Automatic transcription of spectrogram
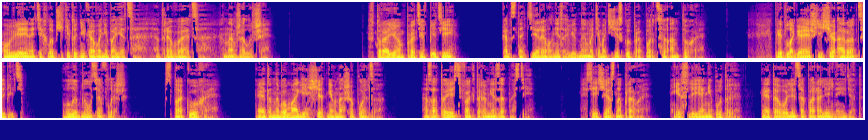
Уверен, эти хлопчики тут никого не боятся. Отрываются. Нам же лучше. Втроем против пяти. Констатировал незавидную математическую пропорцию Антоха. Предлагаешь еще ару отцепить? Улыбнулся Флэш. Спокуха. Это на бумаге счет не в нашу пользу. Зато есть фактор внезапности. Сейчас направо. Если я не путаю, эта улица параллельно идет.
